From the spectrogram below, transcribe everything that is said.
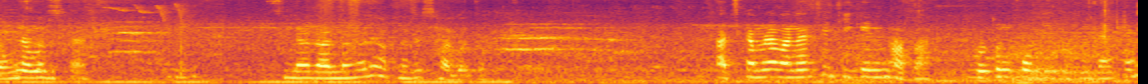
নমস্কার। নমস্কার। শিলা রান্নাঘরে আপনাদের স্বাগত। আজকে আমরা বানাচ্ছি চিকেন ভাপা। নতুন পদ্ধতিতে দেখেন।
